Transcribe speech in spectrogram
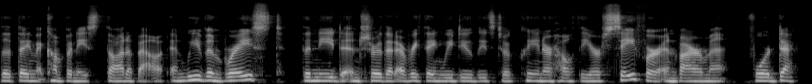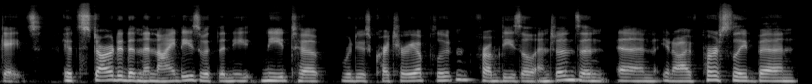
the thing that companies thought about. And we've embraced the need to ensure that everything we do leads to a cleaner, healthier, safer environment for decades. It started in the 90s with the need, to reduce criteria pollutant from diesel engines and and you know I've personally been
